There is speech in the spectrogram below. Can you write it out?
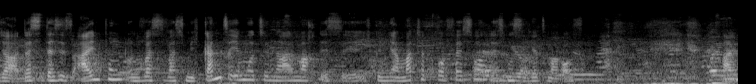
ja, das, das ist ein Punkt. Und was, was mich ganz emotional macht, ist, ich bin ja Matheprofessor, das muss ich jetzt mal raus. Nein,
